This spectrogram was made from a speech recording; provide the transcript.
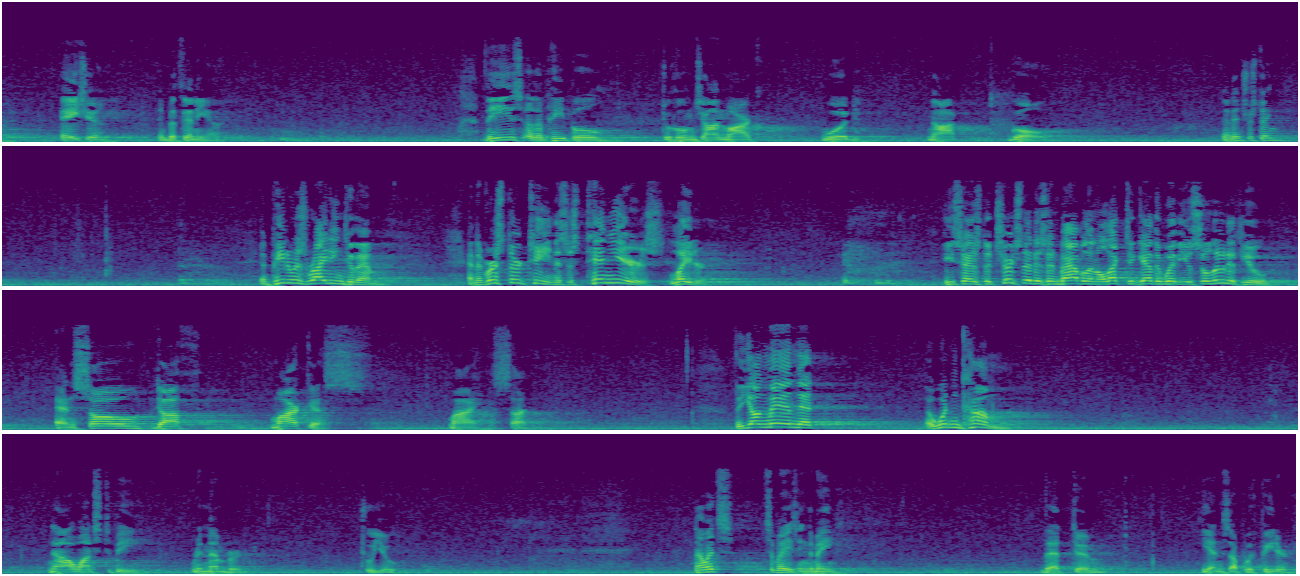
Asia, and Bithynia. These are the people to whom John Mark would not go. Isn't that interesting? And Peter is writing to them. And in verse 13, this is 10 years later, he says, The church that is in Babylon, elect together with you, saluteth you. And so doth Marcus, my son. The young man that wouldn't come now wants to be remembered to you. Now it's, it's amazing to me that um, he ends up with Peter,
